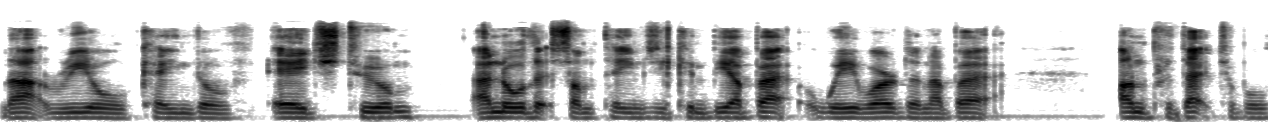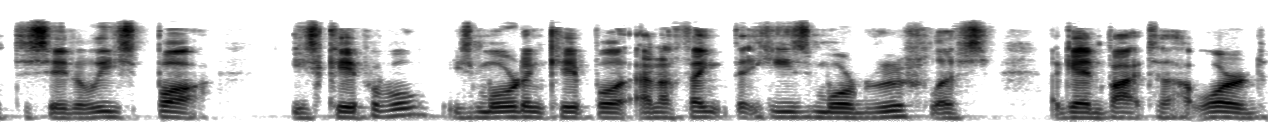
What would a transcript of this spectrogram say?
that real kind of edge to him. I know that sometimes he can be a bit wayward and a bit unpredictable to say the least, but he's capable. He's more than capable, and I think that he's more ruthless. Again, back to that word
